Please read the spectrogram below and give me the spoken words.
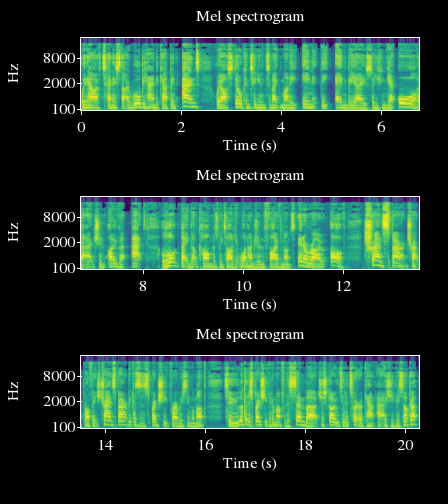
We now have tennis that I will be handicapping, and we are still continuing to make money in the NBA. So you can get all of that action over at lockbetting.com as we target 105 months in a row of transparent track profits. Transparent because there's a spreadsheet for every single month. To look at the spreadsheet for the month of December, just go to the Twitter account at SGP Soccer.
